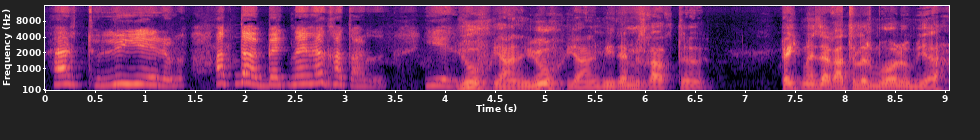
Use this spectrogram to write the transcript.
her türlü yerim. Hatta bekleyene kadar yerim. Yuh yani yuh yani midemiz kalktı. Pekmeze katılır mı oğlum ya?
